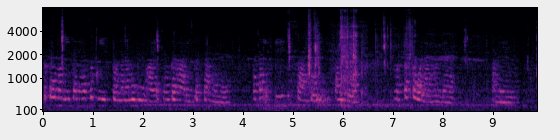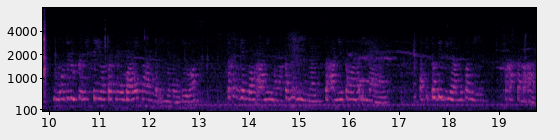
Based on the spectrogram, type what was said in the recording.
sa pamagitan ng Yeso Kristo na nabubuhay at nagkaharing kasama mo at ang Espiritu Santo ang isang Diyos magpasawalang hanggan. Amen. Dumudulog kami sa iyong pagmumabay na handain ng Diyos. Pakinggan mo ang aming mga kahilingan sa aming pangangailangan at ipagabihan mo kami sa kasamaan.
